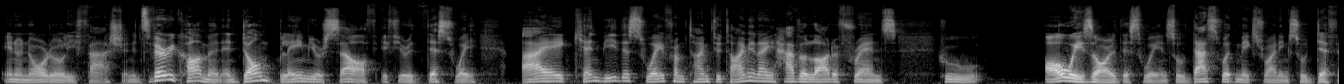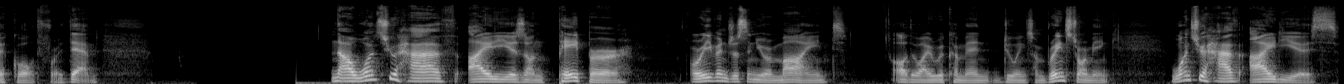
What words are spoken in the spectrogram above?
in an orderly fashion. It's very common, and don't blame yourself if you're this way. I can be this way from time to time, and I have a lot of friends who always are this way. And so that's what makes writing so difficult for them. Now, once you have ideas on paper or even just in your mind, although I recommend doing some brainstorming, once you have ideas,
